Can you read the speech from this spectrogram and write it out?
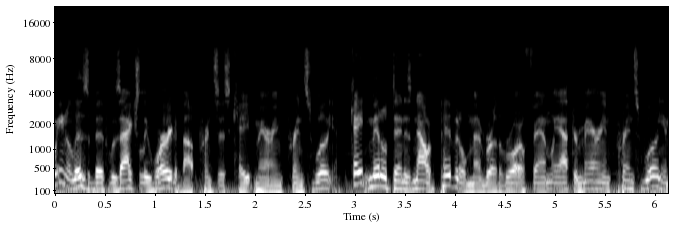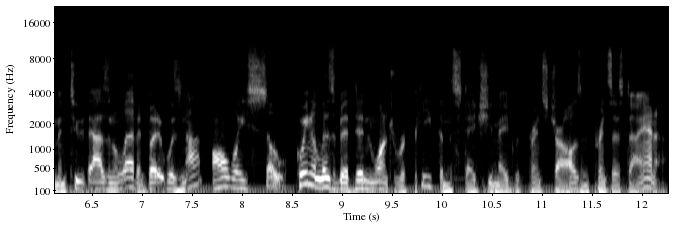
Queen Elizabeth was actually worried about Princess Kate marrying Prince William. Kate Middleton is now a pivotal member of the royal family after marrying Prince William in 2011, but it was not always so. Queen Elizabeth didn't want to repeat the mistake she made with Prince Charles and Princess Diana.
